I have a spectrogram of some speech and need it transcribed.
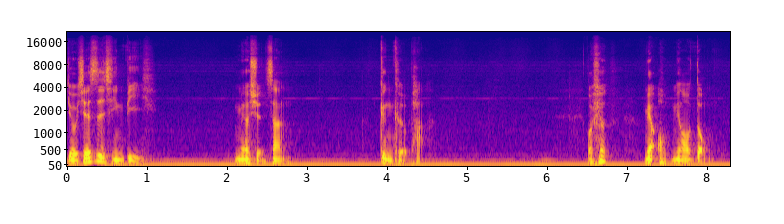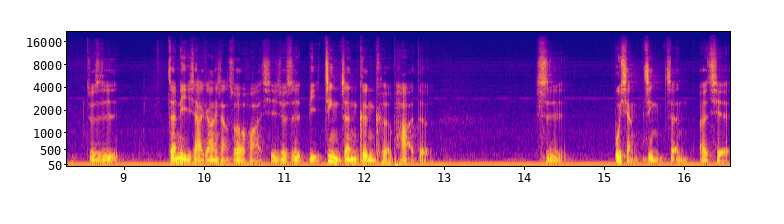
有些事情比没有选上更可怕，我说秒哦秒懂。就是整理一下刚刚想说的话，其实就是比竞争更可怕的是不想竞争，而且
